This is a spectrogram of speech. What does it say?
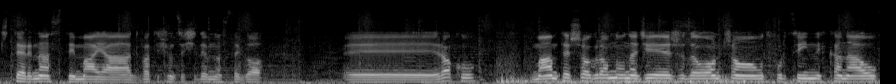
14 maja 2017 yy, roku. Mam też ogromną nadzieję, że dołączą twórcy innych kanałów.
